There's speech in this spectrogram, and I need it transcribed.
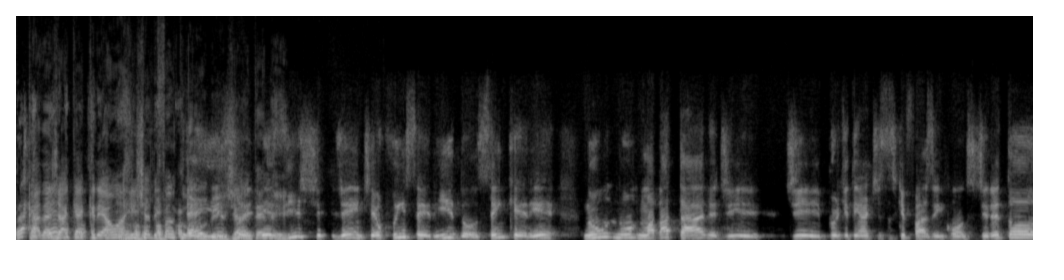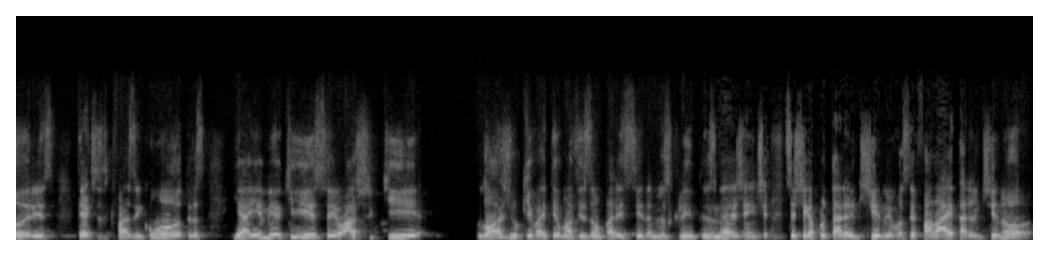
O cara já quer criar uma rixa de fã-clube, é isso, já entendi. Existe, gente, eu fui inserido, sem querer, num, numa batalha de de porque tem artistas que fazem com outros diretores, tem artistas que fazem com outras, e aí é meio que isso. Eu acho que lógico que vai ter uma visão parecida meus clipes, né, gente? Você chega pro Tarantino e você fala, ai, Tarantino,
